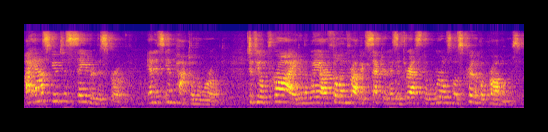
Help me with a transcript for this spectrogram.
I ask you to savor this growth and its impact on the world, to feel pride in the way our philanthropic sector has addressed the world's most critical problems,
